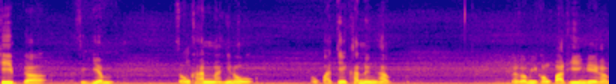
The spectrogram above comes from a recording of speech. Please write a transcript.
ชีพก็สีเยี่ยมสองคันนะฮิโน่ของปาเจ๊คันหนึ่งครับ แล้วก็มีของปาทิงนี่ครับ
